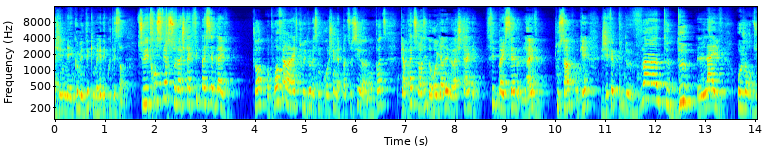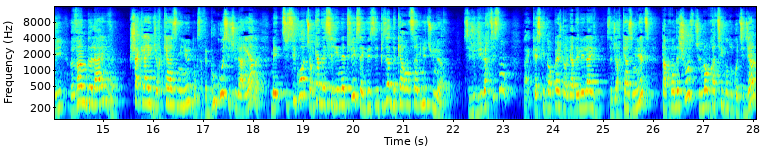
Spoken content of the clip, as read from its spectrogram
J'ai une comités qui méritent d'écouter ça. Tu les transfères sur le hashtag FitBySebLive. Tu vois, on pourra faire un live tous les deux la semaine prochaine, il n'y a pas de souci, mon pote. Puis après, tu leur dis de regarder le hashtag FitBySebLive tout simple, ok? J'ai fait plus de 22 lives aujourd'hui, 22 lives. Chaque live dure 15 minutes, donc ça fait beaucoup si tu les regardes. Mais tu sais quoi? Tu regardes des séries Netflix avec des épisodes de 45 minutes, 1 heure. C'est du divertissement. Bah, qu'est-ce qui t'empêche de regarder les lives? Ça dure 15 minutes, tu apprends des choses, tu le mets en pratique dans ton quotidien.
